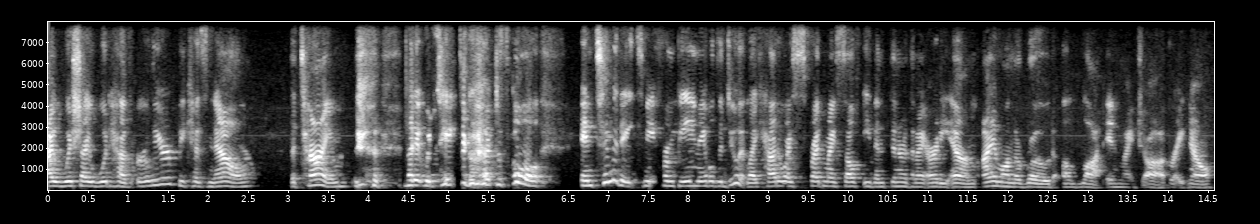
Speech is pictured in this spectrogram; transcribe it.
I wish I would have earlier because now the time that it would take to go back to school intimidates me from being able to do it. Like, how do I spread myself even thinner than I already am? I am on the road a lot in my job right now.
